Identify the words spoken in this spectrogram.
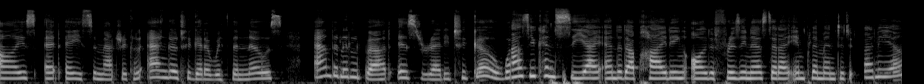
eyes at a symmetrical angle together with the nose, and the little bird is ready to go. As you can see, I ended up hiding all the frizziness that I implemented earlier.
